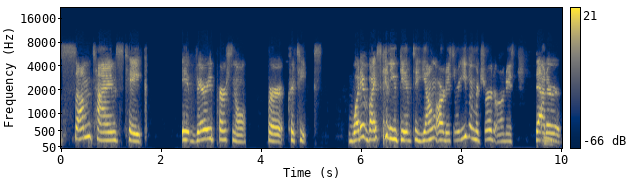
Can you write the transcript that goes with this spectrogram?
sometimes take it very personal for critiques. What advice can you give to young artists or even matured artists that Mm. are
